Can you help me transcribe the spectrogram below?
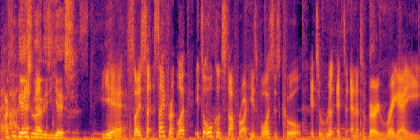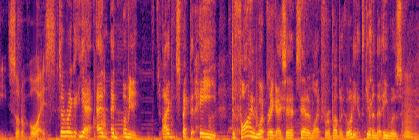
I think the answer to that is yes. Yeah, so say, say for like it's all good stuff, right? His voice is cool. It's a real, it's and it's a very reggae sort of voice. So reggae, yeah, and, and I mean, I expect that he defined what reggae sounded like for a public audience, given that he was, you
